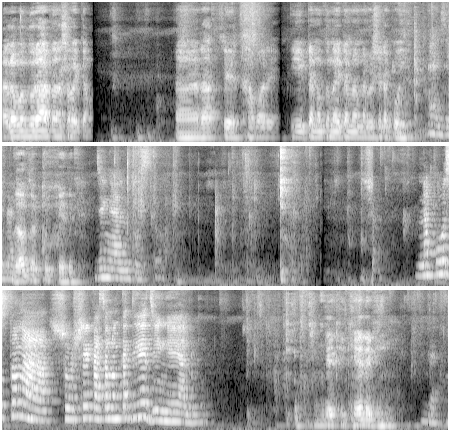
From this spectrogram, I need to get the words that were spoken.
হ্যালো বন্ধুরা আপনারা সবাই কেমন? রাত্রের খাবারে কি একটা নতুন আইটেম রান্না করে সেটা কই? দাও তো একটু খেয়ে দেখি। ঝিঙে আলু পোস্ত। না পোস্ত না সর্ষে কাঁচা লঙ্কা দিয়ে ঝিঙে আলু। দেখি খেয়ে দেখি। দেখো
